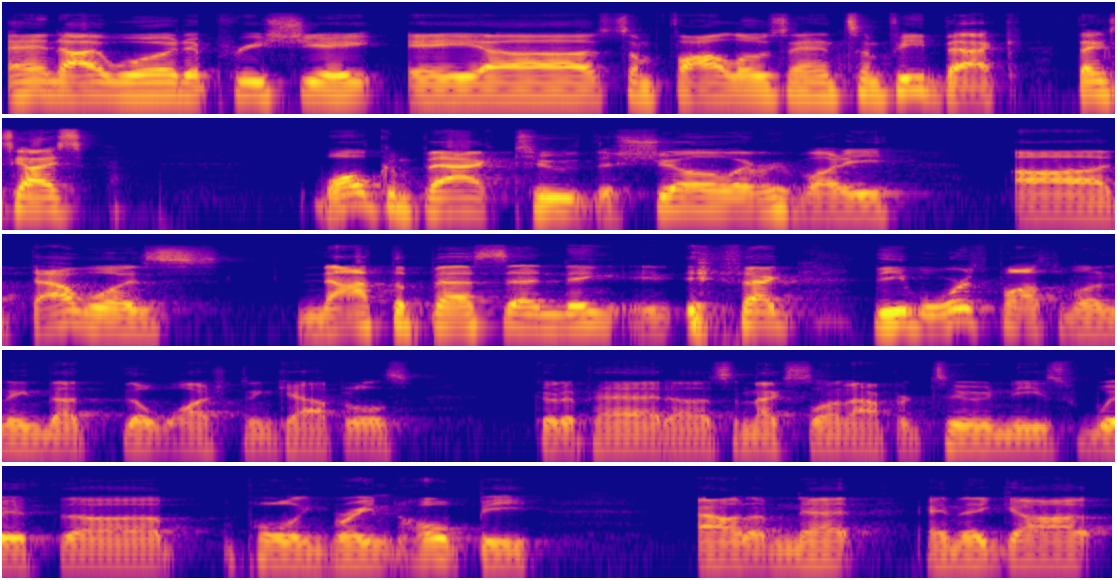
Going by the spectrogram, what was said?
And I would appreciate a uh, some follows and some feedback. Thanks, guys. Welcome back to the show, everybody. Uh, that was not the best ending. In fact, the worst possible ending that the Washington Capitals could have had. Uh, some excellent opportunities with uh, pulling Braden Holtby out of net, and they got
